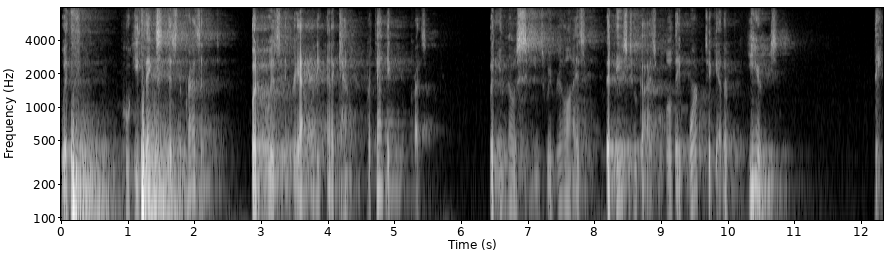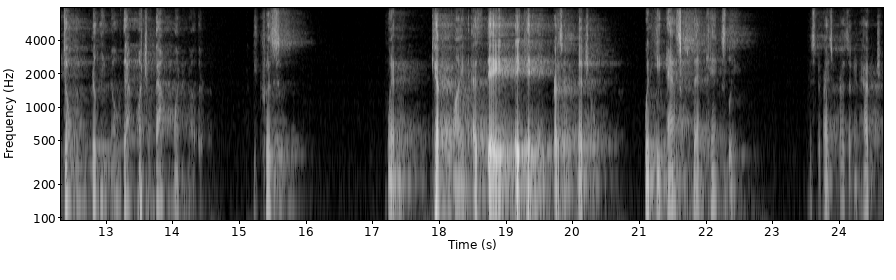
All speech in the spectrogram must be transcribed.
with who he thinks is the president, but who is in reality an accountant pretending to be president. But in those scenes, we realize that these two guys, although they've worked together for years, they don't really know that much about one another. Because when Kevin Kline as Dave, aka President Mitchell, when he asks Ben Kingsley, Mr. Vice President, how did you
